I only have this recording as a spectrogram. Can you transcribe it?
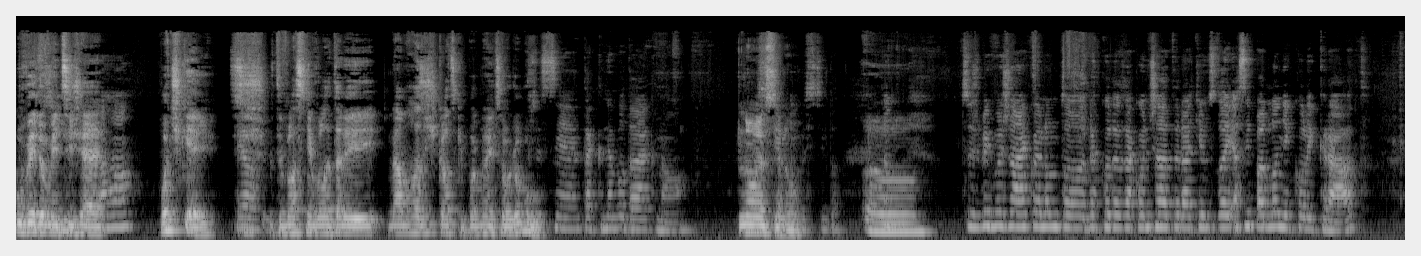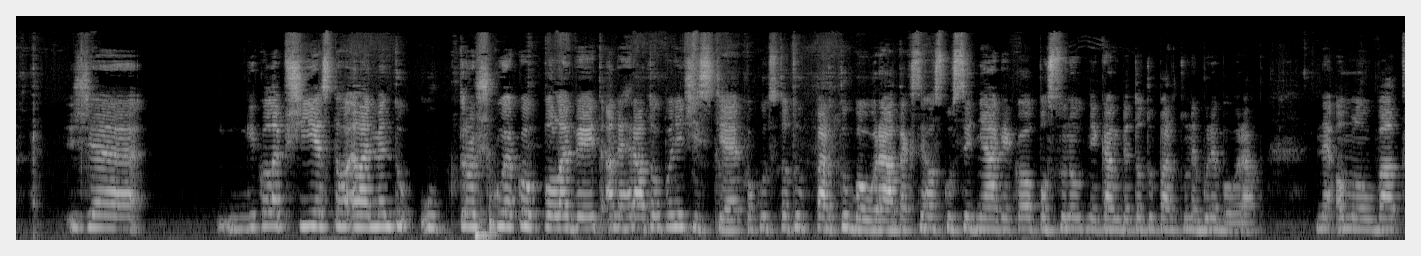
uvědomit si, že- Aha, počkej, Jo. jsi- ty vlastně vole tady nám házíš klacky pod nohy celou dobu. přesně, tak nebo tak, no. No S jasně no. tím to. Uh, Což bych možná jako jenom to jako tak zakončila teda tím, co tady asi padlo několikrát, že jako lepší je z toho elementu u, trošku jako polevit a nehrát to úplně čistě. Pokud to tu partu bourá, tak si ho zkusit nějak jako posunout někam, kde to tu partu nebude bourat. Neomlouvat,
